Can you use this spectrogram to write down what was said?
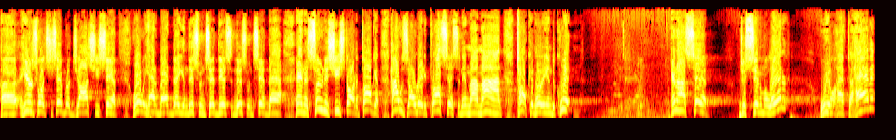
uh, here's what she said, Brother Josh. She said, "Well, we had a bad day, and this one said this, and this one said that." And as soon as she started talking, I was already processing in my mind, talking her into quitting. And I said, "Just send them a letter. We don't have to have it."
